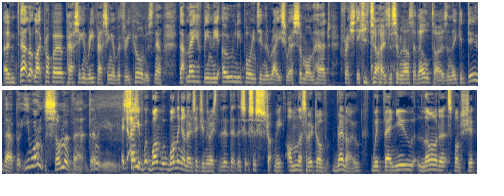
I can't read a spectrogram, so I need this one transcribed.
And that looked like proper passing and repassing over three corners. Now, that may have been the only point in the race where someone had fresh sticky tyres and someone else had old tyres, and they could do that. But you want some of that, don't you? It's Actually, safe- one, one thing I noticed actually in the race that, that, that struck me on the subject of Renault, with their new Lada sponsorship,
